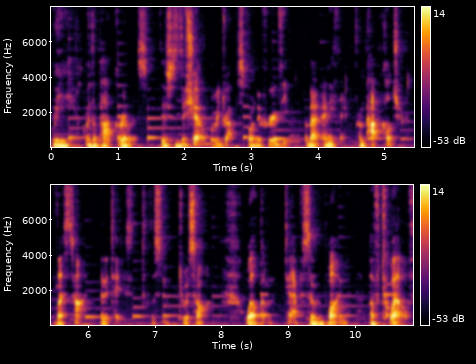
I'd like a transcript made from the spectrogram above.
We are the Pop Gorillas. This is the show where we drop a spoiler free review about anything from pop culture in less time than it takes to listen to a song. Welcome to episode 1 of 12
